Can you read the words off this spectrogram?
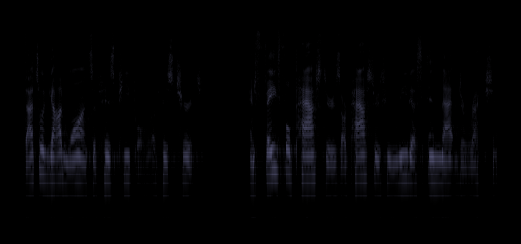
That's what God wants of his people, of his church. And faithful pastors are pastors who lead us in that direction.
